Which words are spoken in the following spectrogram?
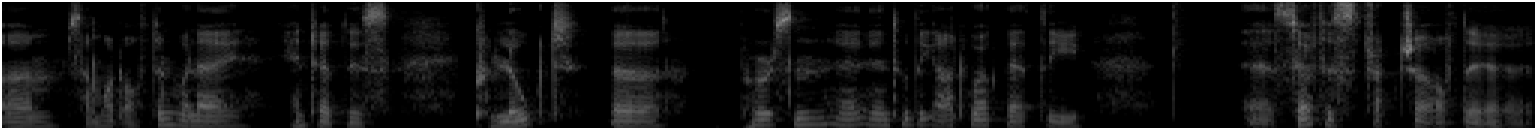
um, somewhat often when I entered this cloaked uh, person uh, into the artwork that the uh, surface structure of the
